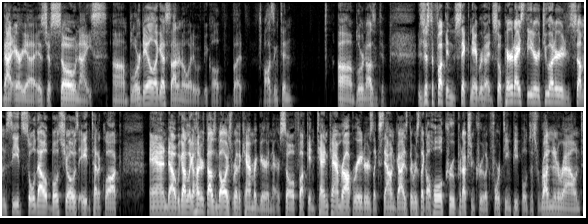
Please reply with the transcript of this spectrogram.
That area is just so nice. Um, Bloordale, I guess. I don't know what it would be called, but Ossington uh, Bloor and Ossington. It's just a fucking sick neighborhood. So Paradise Theater, 200 something seats, sold out both shows, 8 and 10 o'clock. And uh, we got like $100,000 worth of camera gear in there. So fucking 10 camera operators, like sound guys. There was like a whole crew, production crew, like 14 people just running around.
